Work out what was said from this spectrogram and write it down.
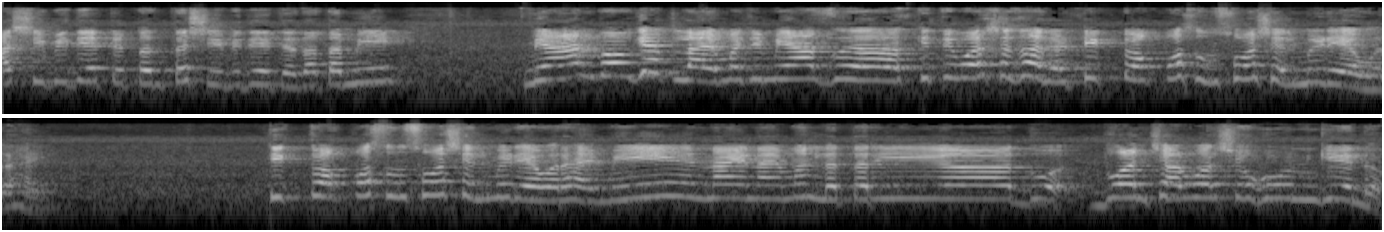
अशी बी देतात आणि तशी बी देतात. आता मी मी अनुभव घेतलाय. म्हणजे मी आज किती वर्ष झालं टिकटॉकपासून सोशल मीडियावर आहे. टिकटॉकपासून सोशल मीडियावर आहे. मी नाही नाही म्हणलं तरी दोन चार वर्ष होऊन गेलं.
